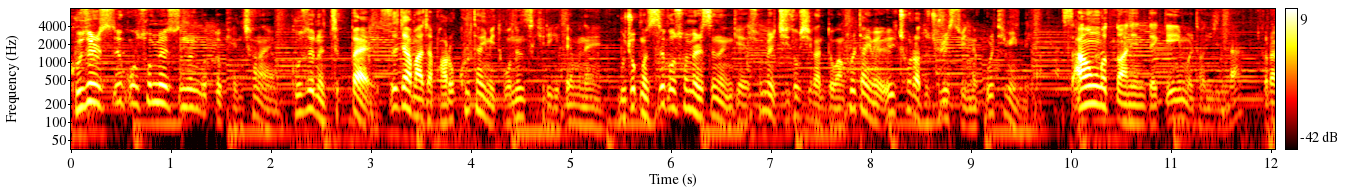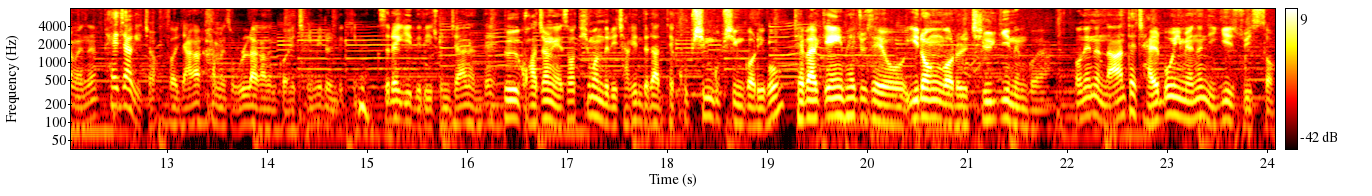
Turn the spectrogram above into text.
구슬 쓰고 소멸 쓰는 것도 괜찮아요. 구슬은 즉발 쓰자마자 바로 쿨타임이 도는 스킬이기 때문에 무조건 쓰고 소멸 쓰는 게 소멸 지속 시간 동안 쿨타임을 1초라도 줄일 수 있는 꿀팁입니다. 싸운 것도 아닌데 게임을 던진다? 그러면은 패작이죠. 더 양악하면서 올라가는 거에 재미를 느끼는 쓰레기들이 존재하는데 그 과정에서 팀원들이 자기들한테 굽신굽신거리고 제발 게임 해주세요 이런 거를 즐기는 거야. 너네는 나한테 잘 보이면은 이길 수 있어.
